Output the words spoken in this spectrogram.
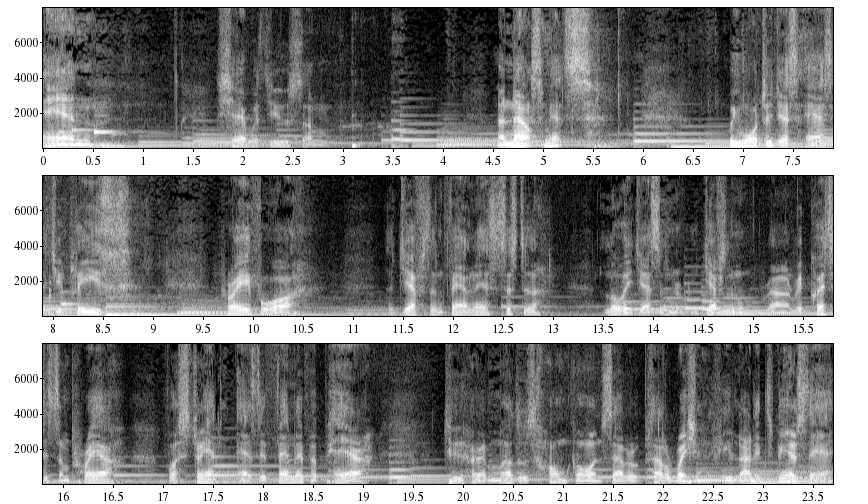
and share with you some announcements. We want to just ask that you please pray for the Jefferson family. Sister Lloyd Jefferson, Jefferson uh, requested some prayer for strength as the family prepare to her mother's homegoing celebration. If you've not experienced that,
